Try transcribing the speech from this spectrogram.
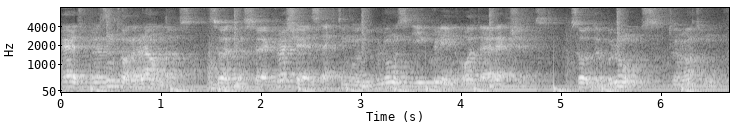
air is present all around us, so atmospheric pressure is acting on the balloons equally in all directions, so the balloons do not move.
